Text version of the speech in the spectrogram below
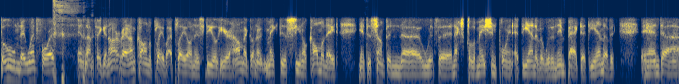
boom, they went for it. and I'm thinking, all right, I'm calling the play-by-play on this deal here. How am I going to make this, you know, culminate into something uh, with uh, an exclamation point at the end of it, with an impact at the end of it, and. uh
